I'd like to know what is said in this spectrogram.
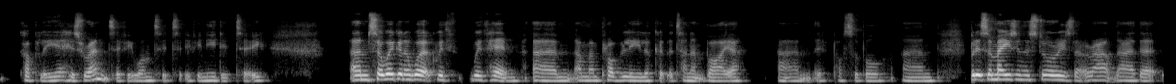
a couple of years rent if he wanted to if he needed to. Um, so we're going to work with with him um, and then probably look at the tenant buyer um, if possible. Um, but it's amazing the stories that are out there that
